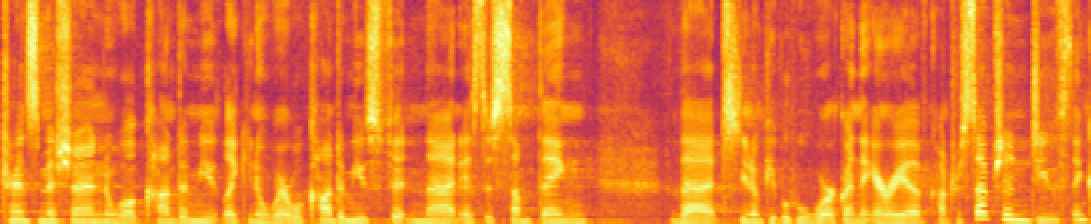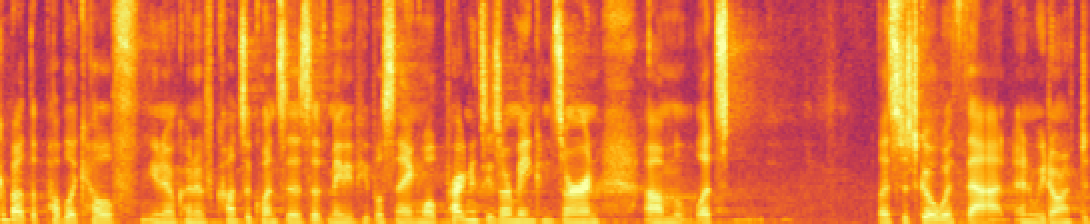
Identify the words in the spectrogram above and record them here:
transmission? Will condom use, like, you know, where will condom use fit in that? Is this something that, you know, people who work on the area of contraception, do you think about the public health, you know, kind of consequences of maybe people saying, well, pregnancy is our main concern, um, let's, let's just go with that, and we don't have to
